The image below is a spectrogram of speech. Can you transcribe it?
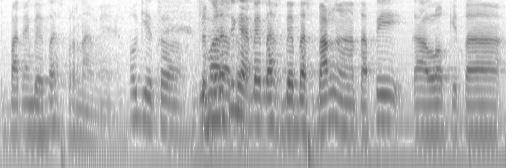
tempat yang bebas pernah men. Oh gitu. Sebenarnya sih nggak bebas-bebas banget, tapi kalau kita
